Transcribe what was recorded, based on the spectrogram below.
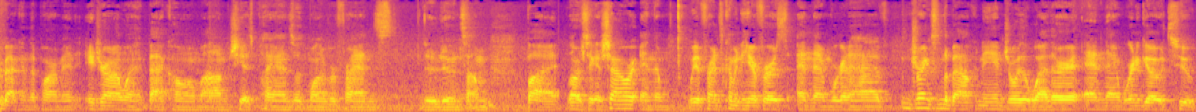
We're back in the apartment. Adriana went back home. Um, she has plans with one of her friends. They're doing something. But Laura's taking a shower, and then we have friends coming here first, and then we're gonna have drinks on the balcony, enjoy the weather, and then we're gonna go to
